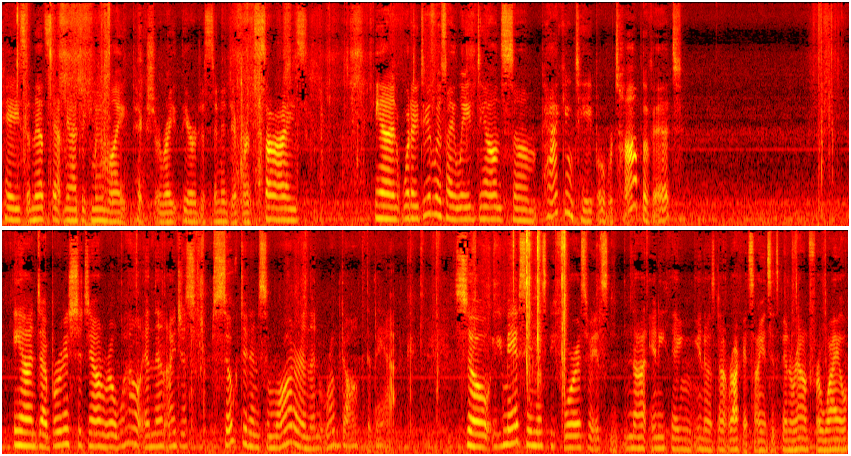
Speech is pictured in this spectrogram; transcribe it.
case, and that's that Magic Moonlight picture right there, just in a different size. And what I did was I laid down some packing tape over top of it and uh, burnished it down real well. And then I just soaked it in some water and then rubbed off the back. So you may have seen this before. So it's not anything, you know, it's not rocket science. It's been around for a while.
